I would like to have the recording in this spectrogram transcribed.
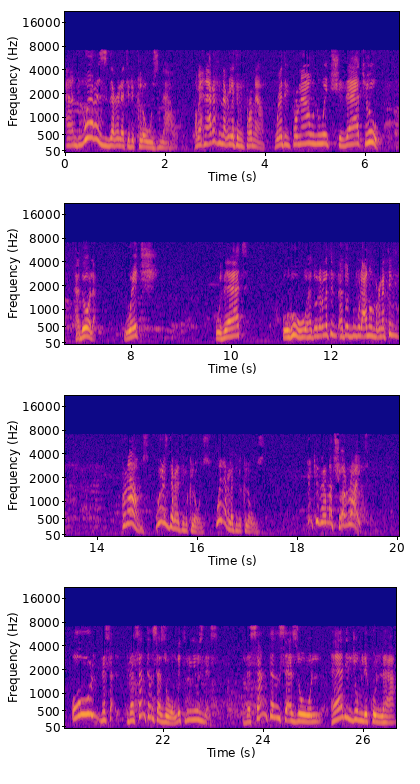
And where is the relative clause now? طب احنا عرفنا relative pronoun relative pronoun which that who هدول which وذات وهو هدول relative هدول بنقول عنهم relative pronouns where is the relative clause وين relative clause thank you very much you are right all the, the sentence as all let me use this the sentence as all هذه الجملة كلها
